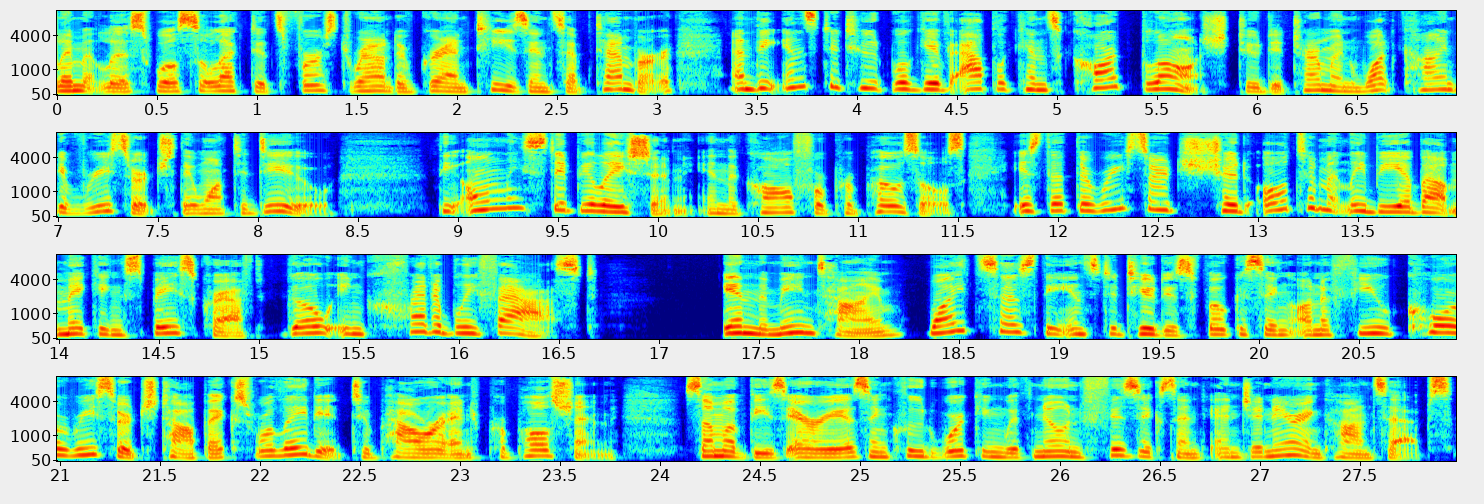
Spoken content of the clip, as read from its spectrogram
Limitless will select its first round of grantees in September, and the Institute will give applicants carte blanche to determine what kind of research they want to do. The only stipulation in the call for proposals is that the research should ultimately be about making spacecraft go incredibly fast. In the meantime, White says the Institute is focusing on a few core research topics related to power and propulsion. Some of these areas include working with known physics and engineering concepts.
